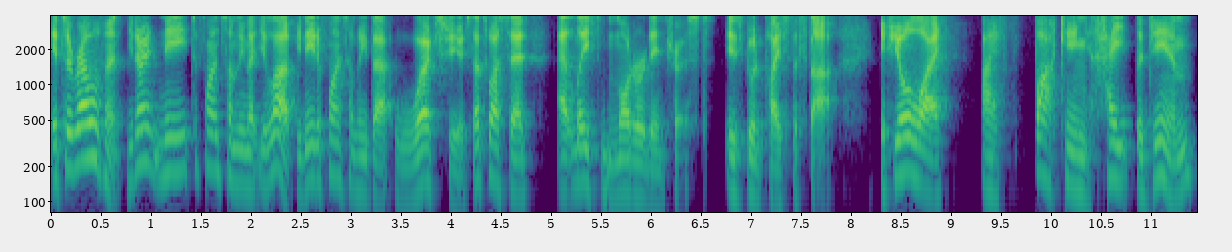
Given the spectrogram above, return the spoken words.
It's irrelevant. You don't need to find something that you love. You need to find something that works for you. So that's why I said at least moderate interest is a good place to start. If you're like, I fucking hate the gym,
